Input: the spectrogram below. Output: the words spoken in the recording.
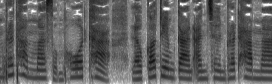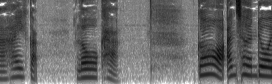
ำพระธรรมมาสมโพธค่ะ แล้วก็เตรียมการอัญเชิญพระธรรมมาให้กับโลกค่ะ ก็อัญเชิญโดย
